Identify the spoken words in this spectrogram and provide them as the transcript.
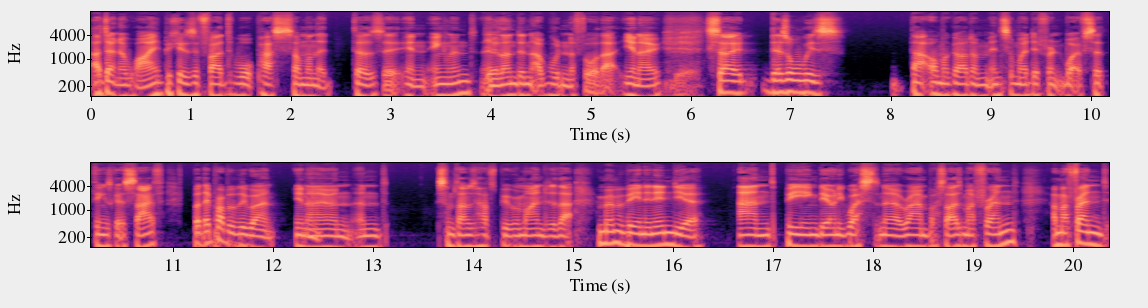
I don't know why, because if I'd walked past someone that does it in England, in Yeah. London, I wouldn't have thought that. You know, yeah, so there's always that. Oh my god, I'm in somewhere different. What if things go south? But they probably won't. You know, Mm. and and sometimes I have to be reminded of that. I remember being in India and being the only Westerner around besides my friend. And my friend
